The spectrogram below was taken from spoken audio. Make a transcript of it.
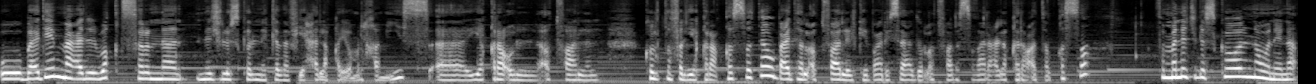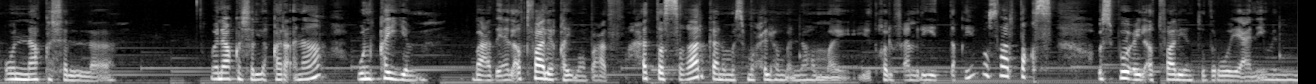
وبعدين مع الوقت صرنا نجلس كلنا كذا في حلقة يوم الخميس آه، يقرأوا الأطفال كل طفل يقرأ قصته وبعدها الأطفال الكبار يساعدوا الأطفال الصغار على قراءة القصة. ثم نجلس كلنا ونناقش ونناقش اللي قرأناه ونقيم بعض يعني الأطفال يقيموا بعض. حتى الصغار كانوا مسموح لهم أنهم يدخلوا في عملية تقييم وصار طقس أسبوعي الأطفال ينتظروه يعني من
